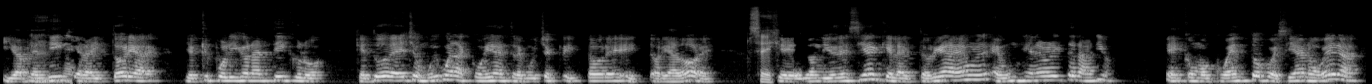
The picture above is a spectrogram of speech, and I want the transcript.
Y yo aprendí que la historia, yo que publiqué un artículo que tuvo de hecho muy buena acogida entre muchos escritores e historiadores, que, donde yo decía que la historia es un, es un género literario, es como cuento, poesía, novela,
